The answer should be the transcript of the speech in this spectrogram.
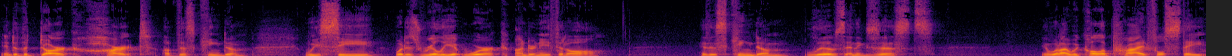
into the dark heart of this kingdom. We see what is really at work underneath it all. This kingdom lives and exists in what I would call a prideful state.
